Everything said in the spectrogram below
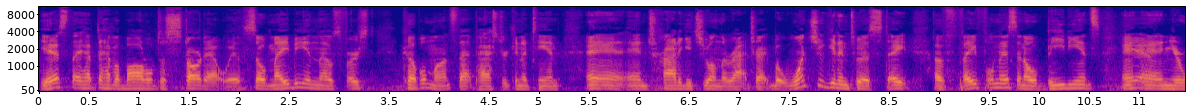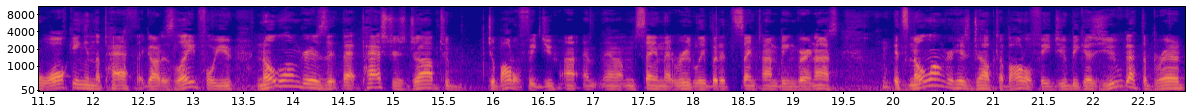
Yes, they have to have a bottle to start out with. So maybe in those first couple months, that pastor can attend and, and try to get you on the right track. But once you get into a state of faithfulness and obedience and, Yeah. and you're walking in the path that God has laid for you, no longer is it that pastor's job to to bottle feed you. I, and I'm saying that rudely, but at the same time being very nice. It's no longer his job to bottle feed you because you've got the bread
